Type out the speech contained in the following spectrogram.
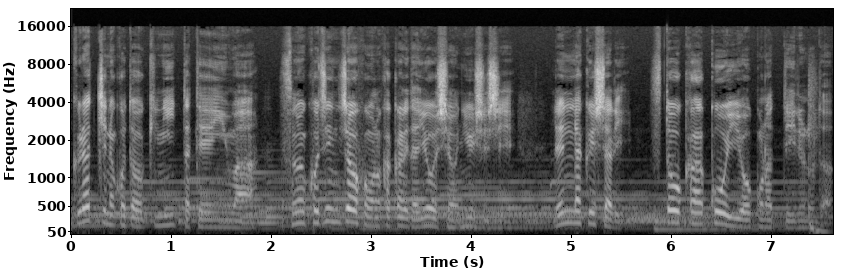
クラッチのことを気に入った店員は、その個人情報の書かれた用紙を入手し、連絡したり、ストーカー行為を行っているのだ。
